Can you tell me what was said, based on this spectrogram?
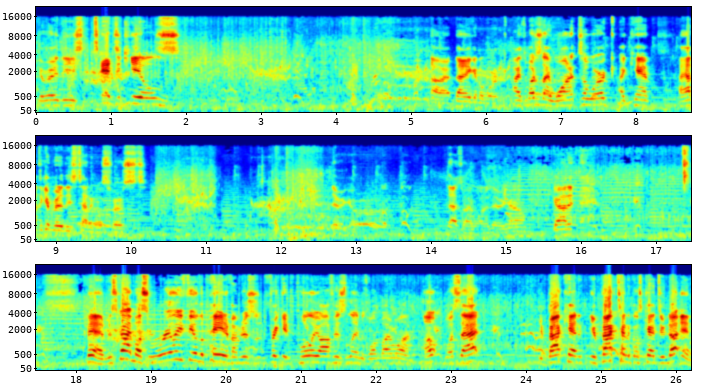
Get rid of these tentacles! Alright, that ain't gonna work. As much as I want it to work, I can't... I have to get rid of these tentacles first. There we go. That's what I wanted. There we go. Got it. Man, this guy must really feel the pain if I'm just freaking pulling off his limbs one by one. Oh, what's that? Your back hand, your back tentacles can't do nothing.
